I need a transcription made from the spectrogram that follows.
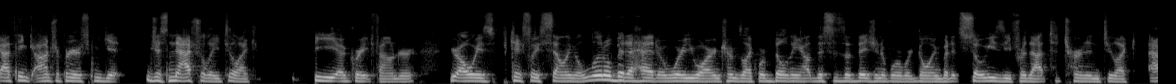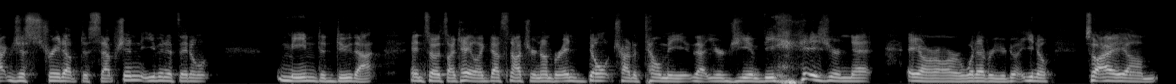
I think entrepreneurs can get just naturally to like be a great founder. You're always potentially selling a little bit ahead of where you are in terms of like we're building out. This is the vision of where we're going, but it's so easy for that to turn into like act, just straight up deception, even if they don't mean to do that. And so it's like, hey, like that's not your number, and don't try to tell me that your GMV is your net ARR or whatever you're doing. You know, so I um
